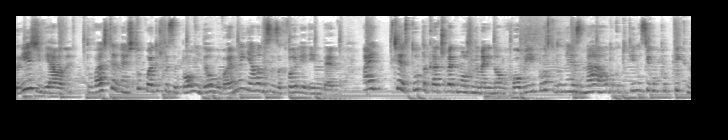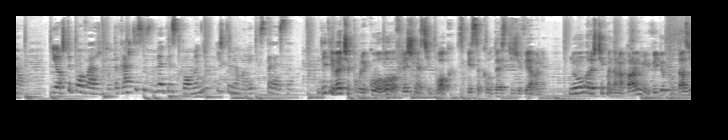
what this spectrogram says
Подари изживяване. Това ще е нещо, което ще се помни дълго време и няма да се захвърли един ден. Ай, често така човек може да намери ново хоби, просто да не е знаел, докато ти не си го подтикнал. И още по-важното, така ще създадете спомени и ще намалите стреса. Дити вече е публикувала в личния си блог списъка от 10 изживявания, но решихме да направим и видео по тази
